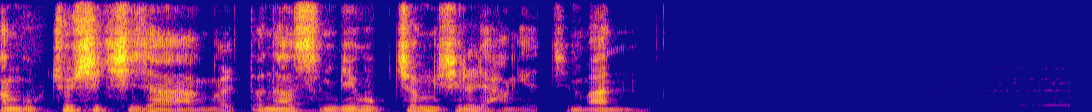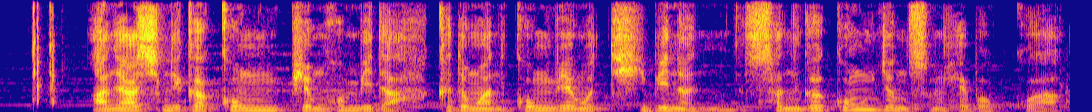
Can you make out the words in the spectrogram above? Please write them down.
한국 주식시장을 떠나서 미국 정시를 향했지만 안녕하십니까 공병호입니다. 그동안 공병호 tv는 선거 공정성 회복과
